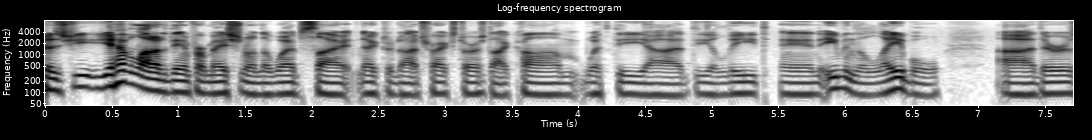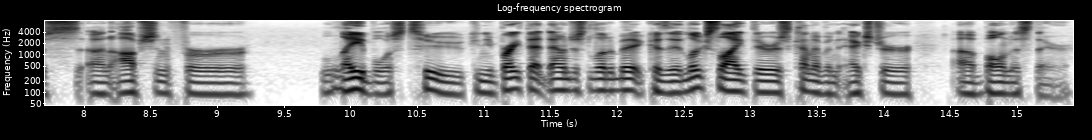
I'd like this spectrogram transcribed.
uh, you, you have a lot of the information on the website nectar.trackstarz.com with the uh, the elite and even the label. Uh, there's an option for labels too. Can you break that down just a little bit? Because it looks like there's kind of an extra uh, bonus there.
